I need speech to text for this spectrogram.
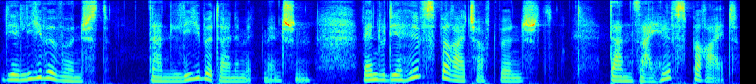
dir Liebe wünschst, dann liebe deine Mitmenschen. Wenn du dir Hilfsbereitschaft wünschst, dann sei hilfsbereit.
